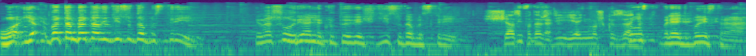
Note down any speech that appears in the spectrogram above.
О, я... Братан, братан, иди сюда быстрее. Я нашел реально крутую вещь, иди сюда быстрее. Сейчас, Иди подожди, я немножко занят. Просто, блядь, быстро.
